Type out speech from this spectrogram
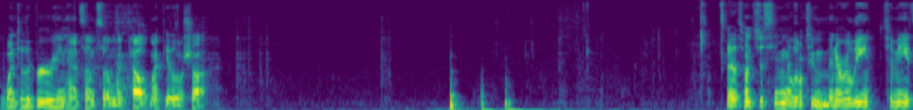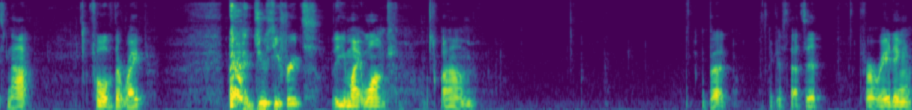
went to the brewery and had some, so my palate might be a little shot. This one's just seeming a little too minerally to me. It's not full of the ripe juicy fruits that you might want. Um, but I guess that's it for a rating.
